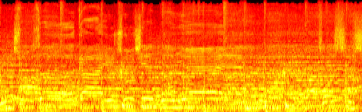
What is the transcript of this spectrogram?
听说这该出现的夜，这是谁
